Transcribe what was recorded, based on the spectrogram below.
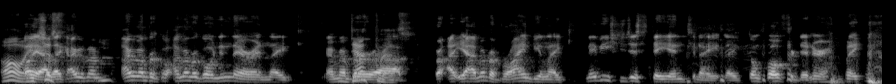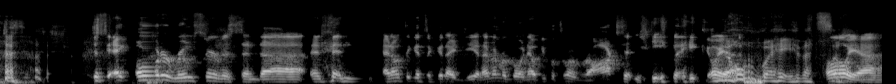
Oh, Oh it's yeah, just like I remember. I remember. I remember going in there and like I remember. Uh, yeah, I remember Brian being like, maybe you should just stay in tonight. Like, don't go out for dinner. Like, just, just eh, order room service and uh and and I don't think it's a good idea. And I remember going out, people throwing rocks at me. Like, oh yeah, No way. That's so oh yeah.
